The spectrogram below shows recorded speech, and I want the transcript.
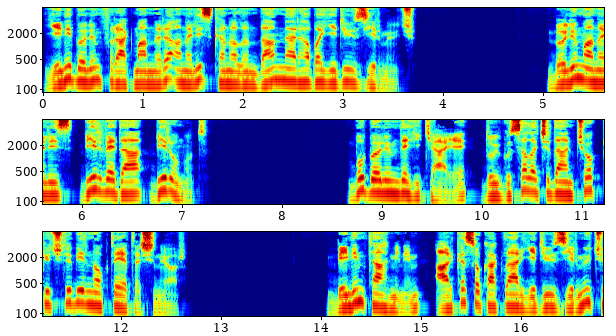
Yeni bölüm fragmanları analiz kanalından Merhaba 723. Bölüm analiz, bir veda, bir umut. Bu bölümde hikaye, duygusal açıdan çok güçlü bir noktaya taşınıyor. Benim tahminim, Arka Sokaklar 723.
